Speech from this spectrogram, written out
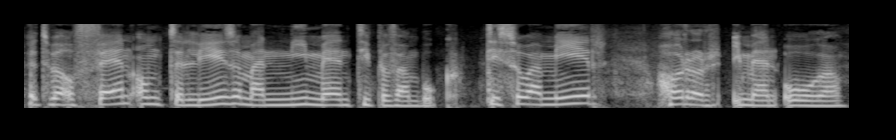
het wel fijn om te lezen, maar niet mijn type van boek. Het is zo wat meer horror in mijn ogen.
